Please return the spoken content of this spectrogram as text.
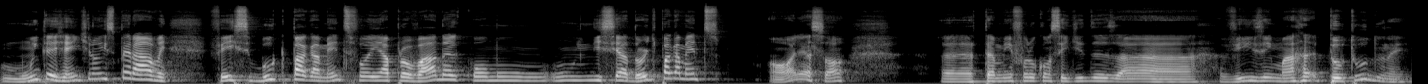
muita gente não esperava. Hein? Facebook Pagamentos foi aprovada como um iniciador de pagamentos. Olha só. Uh, também foram concedidas a Visa e Master, tudo, né?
